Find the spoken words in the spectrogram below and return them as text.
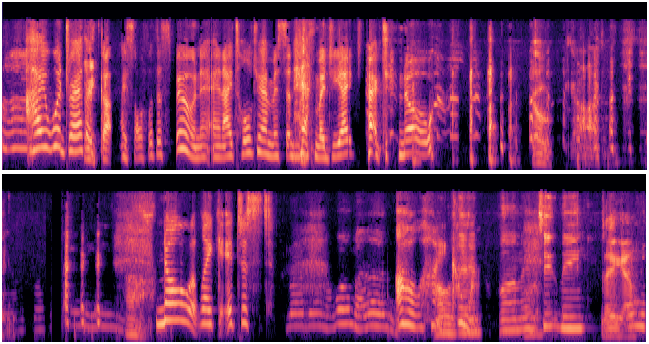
I would rather Hey. gut myself with a spoon, and I told you I'm missing half my GI tract. No, Oh God. no, like it just. Oh, honey, oh, come that on. woman to me. There you go. You-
